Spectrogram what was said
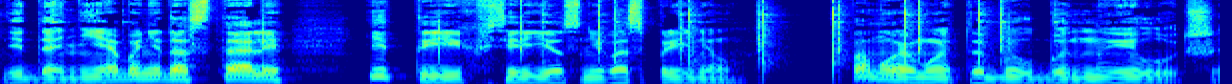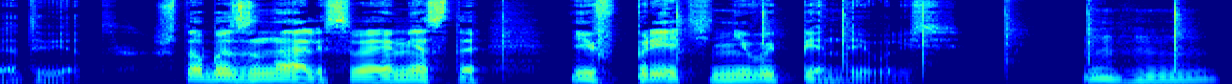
И до неба не достали, и ты их всерьез не воспринял. По-моему, это был бы наилучший ответ. Чтобы знали свое место и впредь не выпендривались. — Угу,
